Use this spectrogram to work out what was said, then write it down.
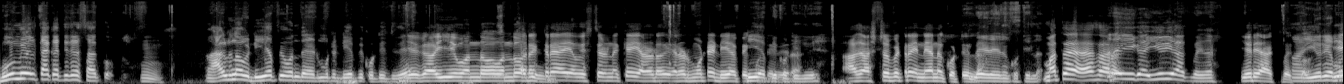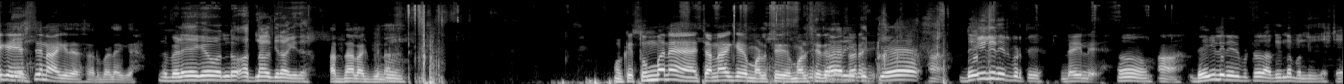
ಭೂಮಿಯಲ್ಲಿ ತಾಕತ್ತಿದ್ರೆ ಸಾಕು. ಹ್ಮ್. ಆಗ್ಲೂ ನಾವು ಡಿ ಎಪಿ ಒಂದ್ ಎರಡ್ ಮೂಟೆ ಡಿ ಎಪಿ ಕೊಟ್ಟಿದ್ವಿ. ಈಗ ಈ ಒಂದು ಒಂದೂವರೆ ಎಕರೆ ವಿಸ್ತೀರ್ಣಕ್ಕೆ ಎರಡು ಎರಡು ಮೂಟೆ ಡಿ ಎಪಿ ಕೊಟ್ಟಿದ್ವಿ ಅದು ಅಷ್ಟು ಬಿಟ್ರೆ ಇನ್ನೇನು ಕೊಟ್ಟಿಲ್ಲ. ಏನು ಕೊಟ್ಟಿಲ್ಲ. ಮತ್ತೆ ಸರ್ ಈಗ ಯೂರಿಯಾ ಹಾಕ್ಬೇಕು? ಯೂರಿಯಾ ಹಾಕ್ಬೇಕು. ಯೂರಿಯಾ ಈಗ ಎಷ್ಟು ದಿನ ಆಗಿದೆ ಸರ್ ಬೆಳೆಗೆ? ಬೆಳೆಗೆ ಒಂದು ಹದ್ನಾಲ್ಕು ದಿನ ಆಗಿದೆ. ಹದ್ನಾಲ್ಕು ದಿನ. ಓಕೆ ತುಂಬಾನೇ ಚೆನ್ನಾಗಿ ಮಳ್ಸಿ ಮಳ್ಸಿದೆ ಸರ್ ಇದಕ್ಕೆ. ಡೈಲಿ ನೀರು ಬಿಡ್ತೀವಿ. ಡೈಲಿ? ಹಾ. ಡೈಲಿ ನೀರು ಬಿಟ್ಟು ಅದರಿಂದ ಬಂದಿದೆ ಅಷ್ಟೇ.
